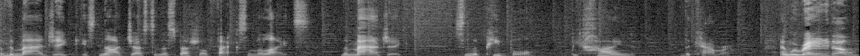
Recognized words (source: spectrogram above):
But the magic is not just in the special effects and the lights. The magic is in the people behind the camera. And we're ready to go.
